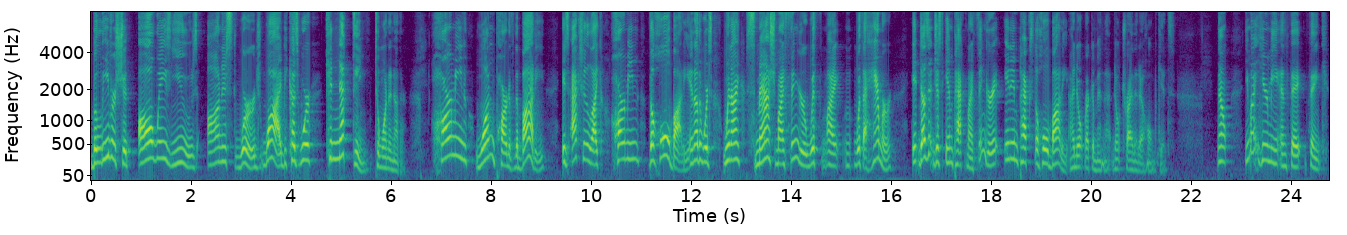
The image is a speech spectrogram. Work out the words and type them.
believers should always use honest words. Why? Because we're connecting to one another. Harming one part of the body is actually like harming the whole body. In other words, when I smash my finger with, my, with a hammer, it doesn't just impact my finger, it, it impacts the whole body. I don't recommend that. Don't try that at home, kids. Now, you might hear me and th- think,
